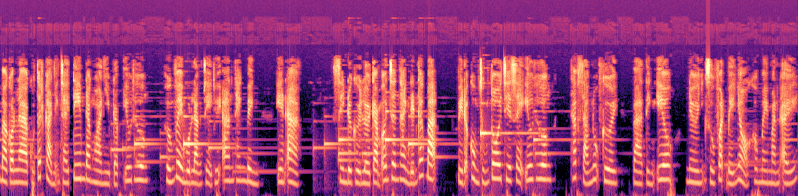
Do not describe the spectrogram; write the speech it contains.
mà còn là của tất cả những trái tim đang hòa nhịp đập yêu thương hướng về một làng trẻ Thụy An thanh bình, yên ả. Xin được gửi lời cảm ơn chân thành đến các bạn vì đã cùng chúng tôi chia sẻ yêu thương, thắp sáng nụ cười và tình yêu nơi những số phận bé nhỏ không may mắn ấy.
